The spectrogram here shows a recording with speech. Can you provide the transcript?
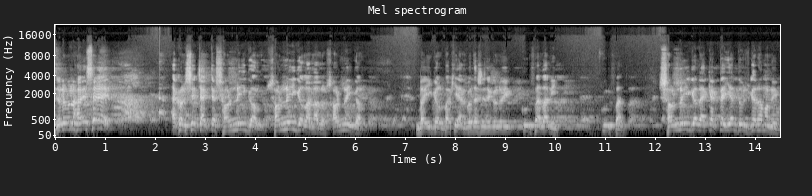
বলেন, হয়েছে। এখন সে চারটা স্বর্ণই গল স্বর্ণই গল আনালো, স্বর্ণই গল। বা ইগল পাখি আঙ্গদাসে যেগুলো কুরফালারি কুরফাল। স্বর্ণই গল এক একটা ইয়ার দোষ গেরা মানইব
